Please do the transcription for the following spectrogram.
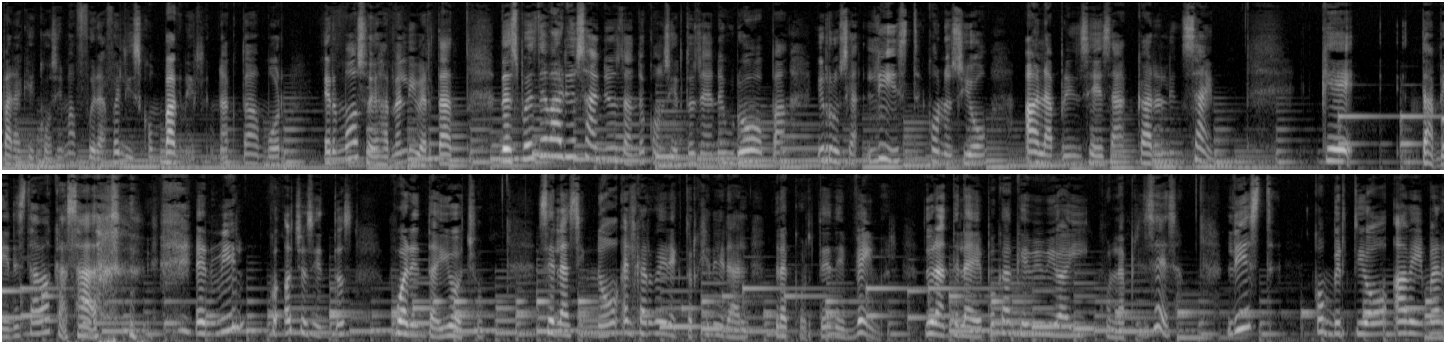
para que Cosima fuera feliz con Wagner, un acto de amor hermoso, dejarla en libertad. Después de varios años dando conciertos ya en Europa y Rusia, Liszt conoció a la princesa Caroline Sain, que también estaba casada. en 1848 se le asignó el cargo de director general de la corte de Weimar durante la época que vivió ahí con la princesa. Liszt convirtió a Weimar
